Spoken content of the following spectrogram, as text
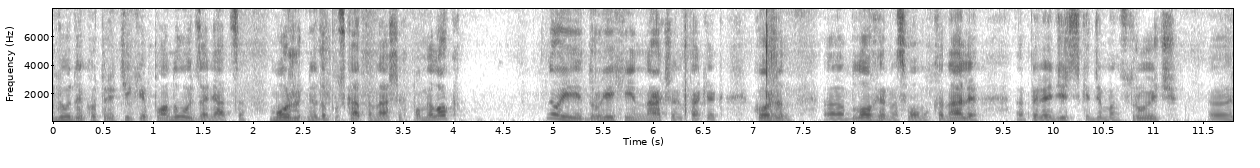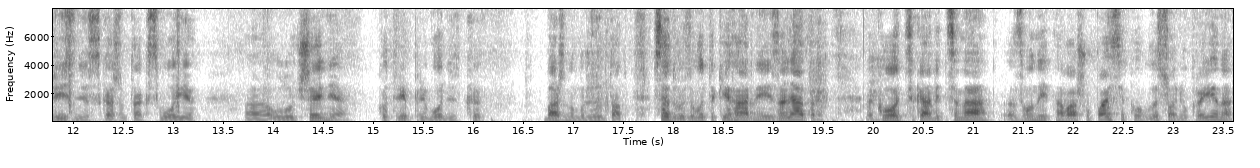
люди, котрі тільки планують зайнятися, можуть не допускати наших помилок. Ну і других інакших, так як кожен е, блогер на своєму каналі е, періодично демонструють е, різні, скажімо так, свої улучшення, котрі приводять к бажаному результату. Все, друзі, ось такі гарні ізолятори. Кого цікавить ціна, дзвонить на вашу пасіку, Лисонь Україна.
